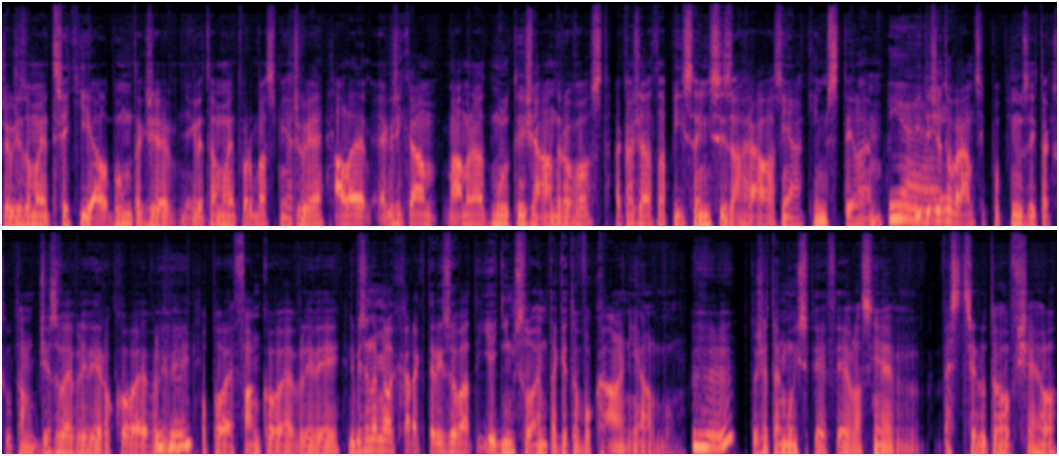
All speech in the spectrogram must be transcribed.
že už je to moje třetí album, takže někde ta moje tvorba směřuje, ale jak říkám, mám rád multižánrovost a každá ta píseň si zahrává s nějakým stylem. Jej. I když je to v rámci pop music, tak jsou tam jazzové vlivy, rockové vlivy, mm-hmm. popové, funkové vlivy. Kdyby jsem to měl charakterizovat jedním slovem, tak je to vokální album. Mm-hmm. Protože ten můj zpěv je vlastně ve středu toho všeho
